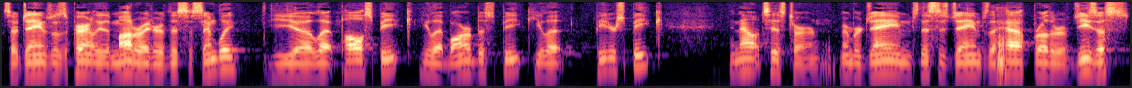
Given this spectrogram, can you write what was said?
So James was apparently the moderator of this assembly. He uh, let Paul speak, he let Barnabas speak, he let Peter speak, and now it's his turn. Remember, James, this is James, the half brother of Jesus.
